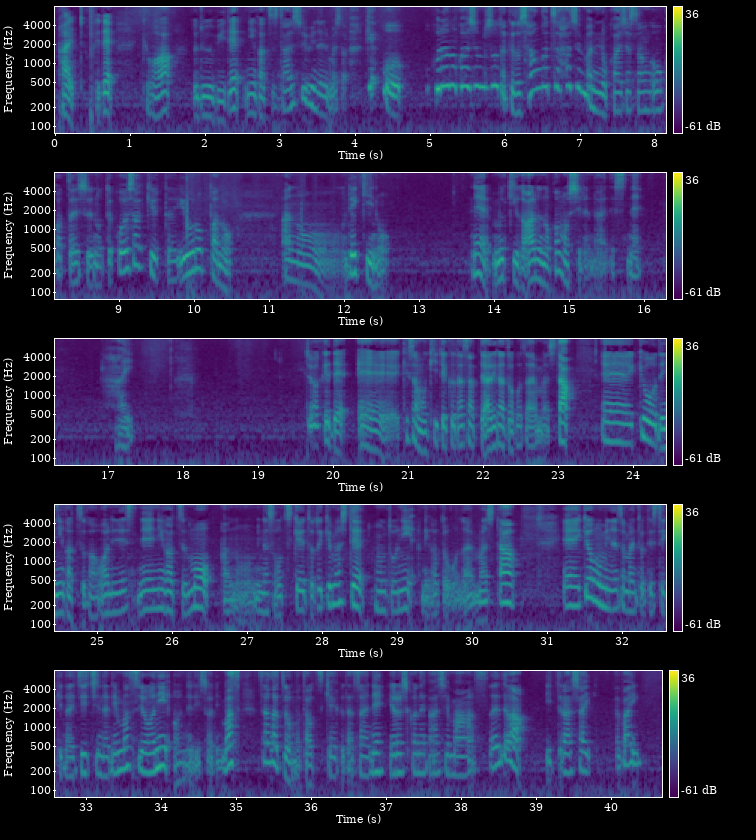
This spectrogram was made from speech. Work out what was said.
はい。というわけで今日はルービーで2月最終日になりました。結構オクラの会社もそうだけど3月始まりの会社さんが多かったりするのってこういうさっき言ったヨーロッパのあの歴のね向きがあるのかもしれないですね。はい。というわけで、えー、今朝も聞いてくださってありがとうございました。えー、今日で2月が終わりですね。2月もあの皆さんお付き合いいただきまして本当にありがとうございました。えー、今日も皆様にとって素敵な一日になりますようにお祈りしております。3月をまたお付き合いくださいね。よろしくお願いします。それでは、いってらっしゃい。バイバイ。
